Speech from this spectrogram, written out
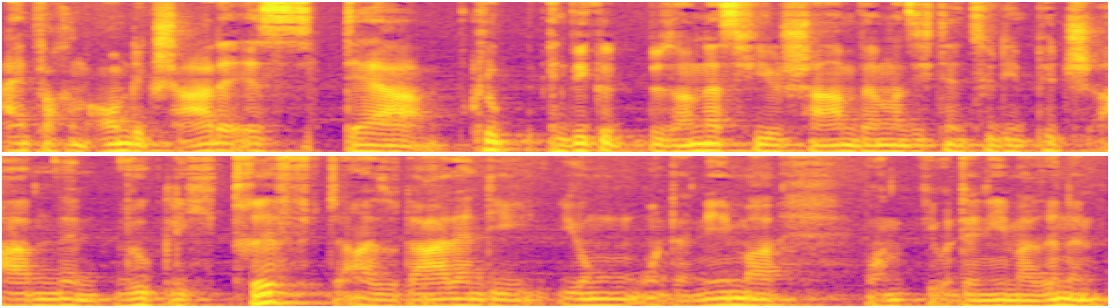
einfach im Augenblick schade ist. Der Club entwickelt besonders viel Charme, wenn man sich denn zu den Pitchabenden wirklich trifft, also da dann die jungen Unternehmer und die Unternehmerinnen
